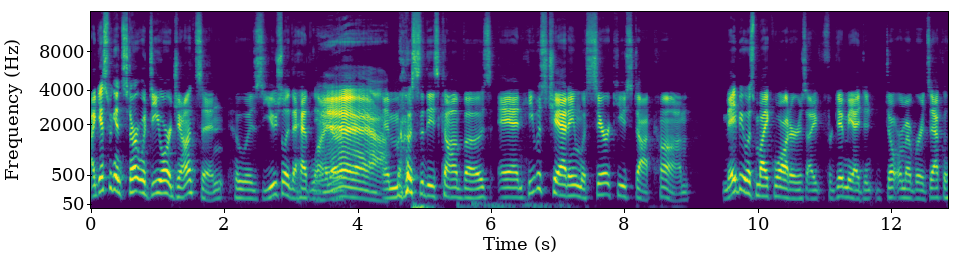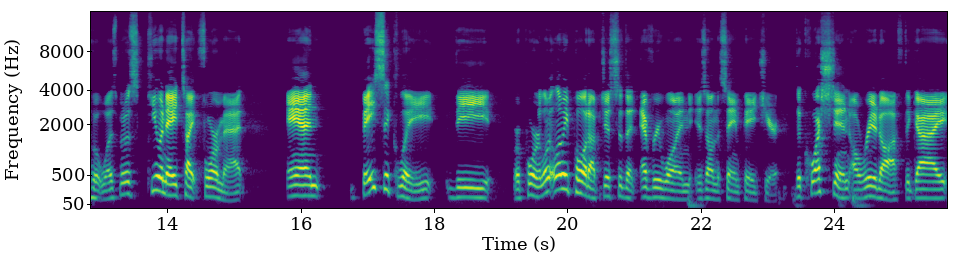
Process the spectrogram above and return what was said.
I guess we can start with Dior Johnson, who is usually the headliner Yeah. in most of these combos, and he was chatting with Syracuse.com. Maybe it was Mike Waters. I forgive me, I don't remember exactly who it was, but it was Q and A type format, and basically the reporter. Let me, let me pull it up just so that everyone is on the same page here. The question, I'll read it off. The guy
